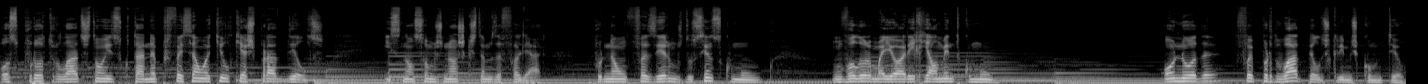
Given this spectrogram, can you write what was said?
ou se, por outro lado, estão a executar na perfeição aquilo que é esperado deles. E se não somos nós que estamos a falhar, por não fazermos do senso comum um valor maior e realmente comum. Onoda foi perdoado pelos crimes que cometeu.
